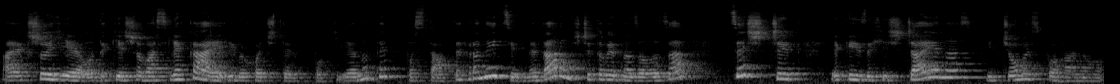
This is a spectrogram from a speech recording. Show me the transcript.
А якщо є отаке, що вас лякає, і ви хочете покинути, поставте границі. Недаром щитовидна залоза це щит, який захищає нас від чогось поганого.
